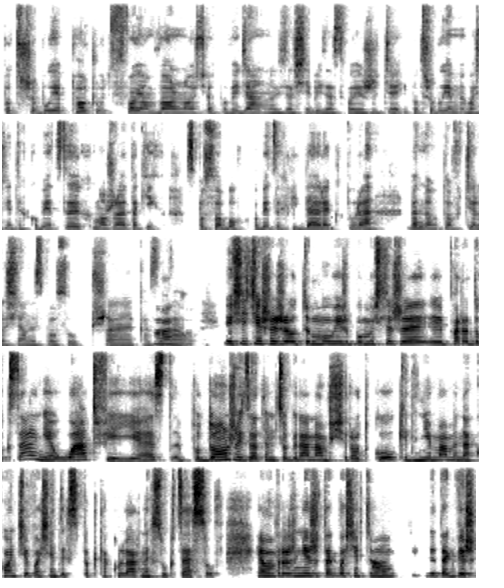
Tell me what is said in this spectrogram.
potrzebuje poczuć swoją wolność, odpowiedzialność za siebie, za swoje życie i potrzebujemy właśnie tych kobiecych, może takich sposobów, kobiecych liderek, które będą to w cieleśniony sposób przekazywały. Tak. Ja się cieszę, że o tym mówisz, bo myślę, że y, paradoksalnie łatwiej jest podążyć za tym, co gra nam w środku, kiedy nie mamy na koncie właśnie tych spektakularnych sukcesów. Ja mam wrażenie, że tak właśnie w tym tak. momencie, gdy tak wiesz,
